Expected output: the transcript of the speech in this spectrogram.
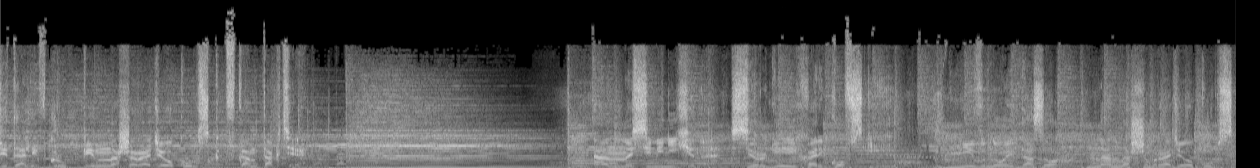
Детали в группе «Наше радио Курск» ВКонтакте. Анна Семенихина, Сергей Харьковский. Дневной дозор на нашем Радио Курск.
